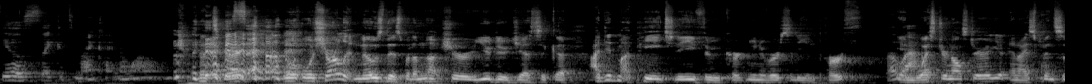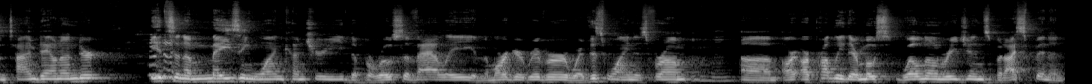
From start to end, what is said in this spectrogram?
feels like it's my kind of wine. That's great. so. well, well, Charlotte knows this, but I'm not sure you do, Jessica. I did my PhD through Curtin University in Perth oh, in wow. Western Australia, and I spent some time down under. It's an amazing wine country. The Barossa Valley and the Margaret River, where this wine is from, mm-hmm. Um, are, are, probably their most well known regions. But I spent an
